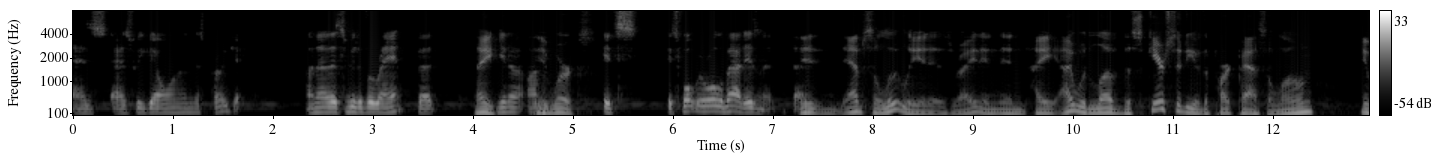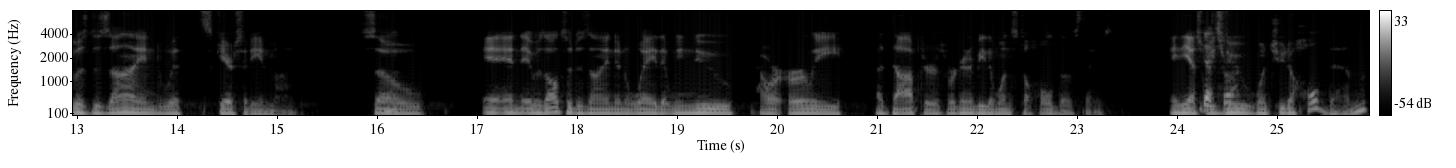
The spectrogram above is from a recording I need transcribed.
as as we go on in this project. I know that's a bit of a rant, but Hey, you know, I'm, it works. it's it's what we're all about, isn't it? It, absolutely, it is right, and and I I would love the scarcity of the park pass alone. It was designed with scarcity in mind, so hmm. and it was also designed in a way that we knew our early adopters were going to be the ones to hold those things. And yes, That's we do right. want you to hold them,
